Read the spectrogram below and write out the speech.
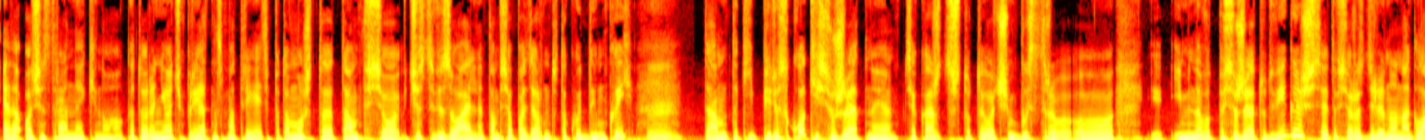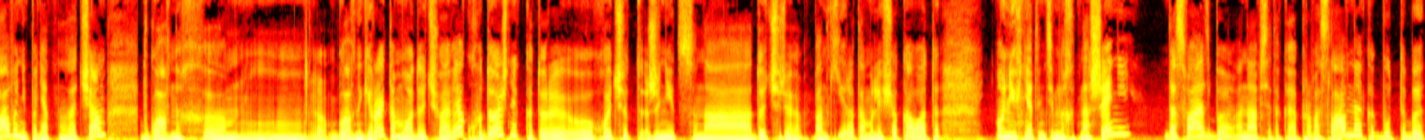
это очень странное кино, которое не очень приятно смотреть, потому что там все чисто визуально, там все подернуто такой дымкой. Mm там такие перескоки сюжетные. Тебе кажется, что ты очень быстро э, именно вот по сюжету двигаешься. Это все разделено на главы, непонятно зачем. В главных э, главный герой там молодой человек, художник, который э, хочет жениться на дочери банкира там или еще кого-то. У них нет интимных отношений, до свадьбы. Она вся такая православная, как будто бы.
